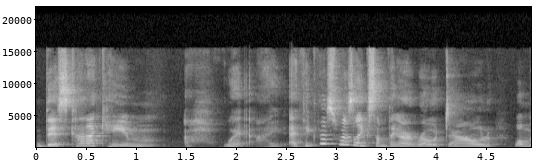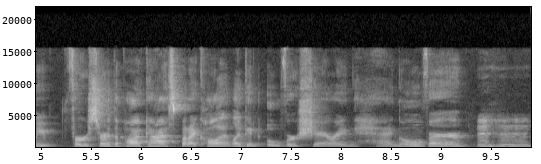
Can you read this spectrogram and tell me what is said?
this kind of came. Uh, what I, I think this was like something I wrote down when we first started the podcast, but I call it like an oversharing hangover. Mm-hmm.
